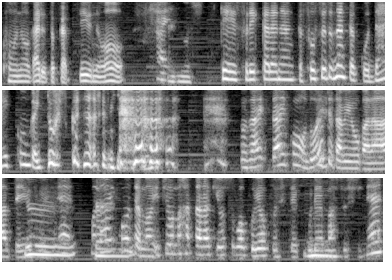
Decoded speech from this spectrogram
効能があるとかっていうのをあはい、の知ってそれからなんかそうするとなんかこう大根が愛おしくなるみたいな。大大根をどうやって食べようかなっていうふうにね、うん。まあ、大根ってまあ胃腸の働きをすごく良くしてくれますしね、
